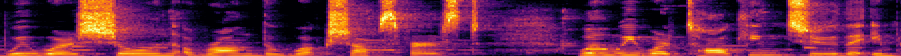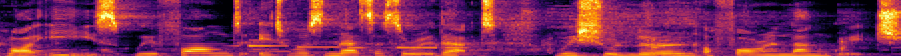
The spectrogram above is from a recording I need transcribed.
we were shown around the workshops first. When we were talking to the employees, we found it was necessary that we should learn a foreign language.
